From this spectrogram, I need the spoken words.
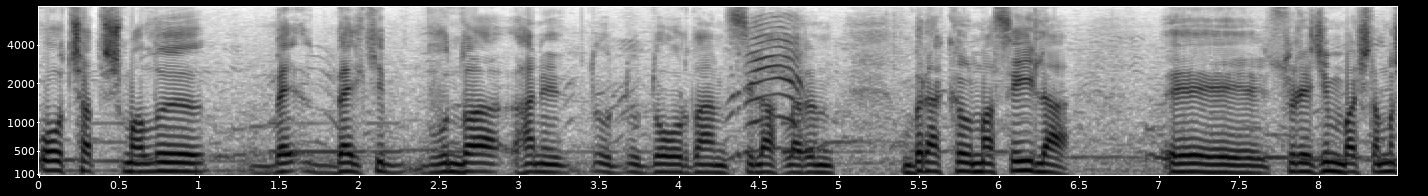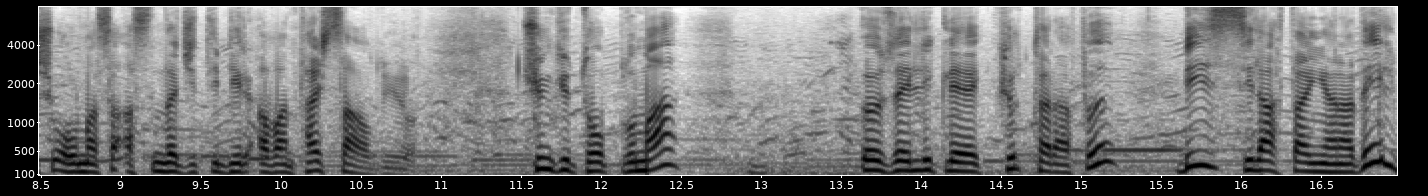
o çatışmalı be- belki bunda hani do- doğrudan silahların bırakılmasıyla e, sürecin başlamış olması aslında ciddi bir avantaj sağlıyor. Çünkü topluma özellikle Kürt tarafı biz silahtan yana değil,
